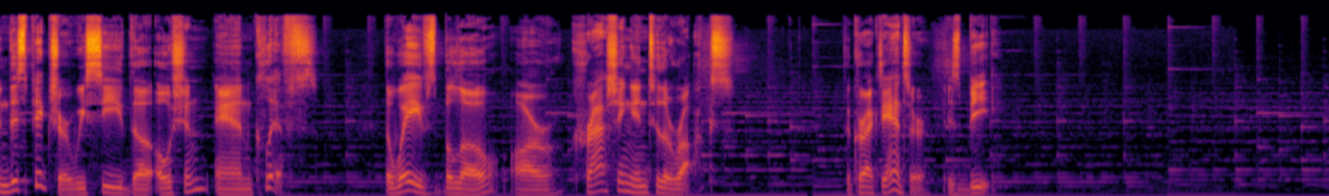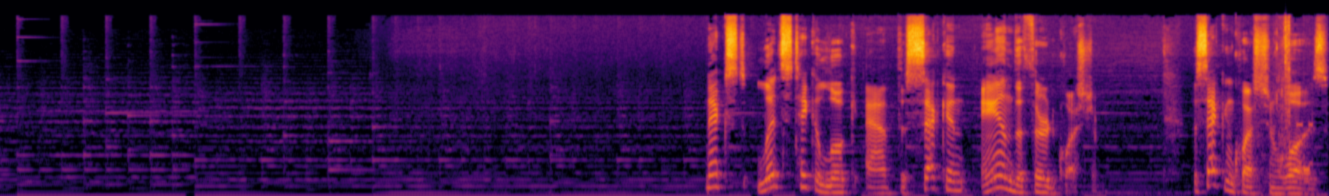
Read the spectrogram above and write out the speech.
In this picture, we see the ocean and cliffs. The waves below are crashing into the rocks. The correct answer is B. Next, let's take a look at the second and the third question. The second question was,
